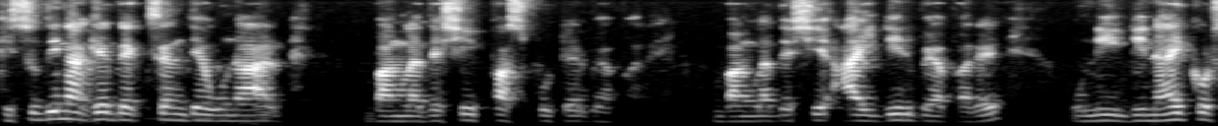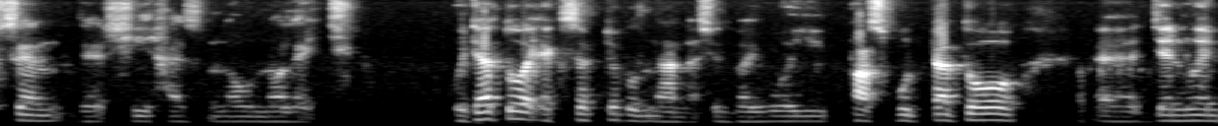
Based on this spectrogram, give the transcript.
কিছুদিন আগে দেখছেন যে উনার বাংলাদেশি পাসপোর্টের ব্যাপারে, বাংলাদেশি আইডির ব্যাপারে উনি ডিনাই করছেন যে শি হ্যাজ নো নলেজ ওইটা তো অ্যাকসেপ্টেবল না নাসির ভাই। ওই পাসপোর্টটা তো জেনুইন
